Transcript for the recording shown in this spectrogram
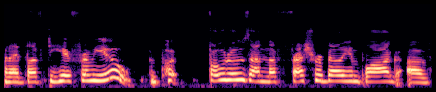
And I'd love to hear from you and put photos on the Fresh Rebellion blog of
